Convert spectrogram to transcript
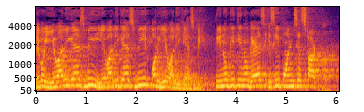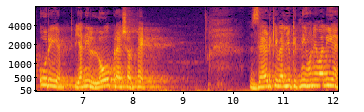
देखो, ये वाली गैस भी, ये वाली गैस भी और ये वाली गैस भी। तीनों की तीनों गैस इसी पॉइंट से स्टार्ट हो रही है। यानी लो प्रेशर पे। Z की वैल्यू कितनी होने वाली है?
